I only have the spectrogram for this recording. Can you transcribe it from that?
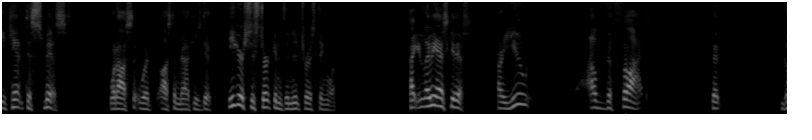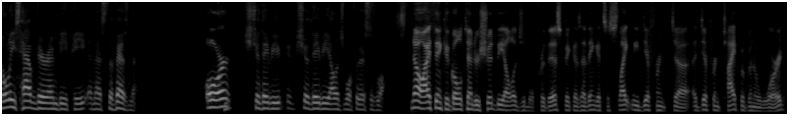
you can't dismiss what Auston, what Auston Matthews did. Igor Shesterkin is an interesting one. I, let me ask you this: Are you of the thought that goalies have their MVP and that's the Vezina, or should they be should they be eligible for this as well? No, I think a goaltender should be eligible for this because I think it's a slightly different uh, a different type of an award.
